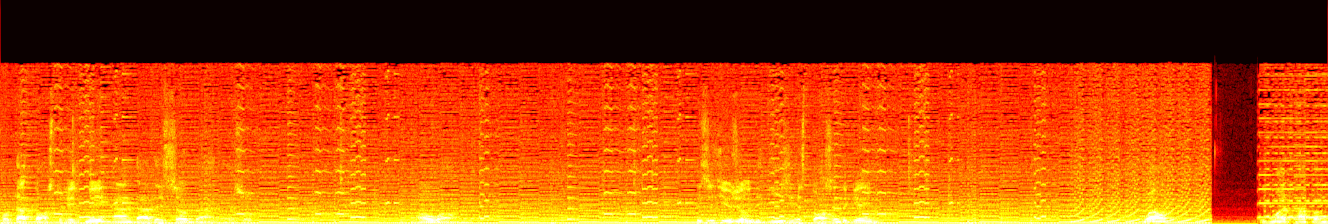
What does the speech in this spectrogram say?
for that boss to hit me, and that is so bad This is usually the easiest boss in the game. Well, it might happen.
